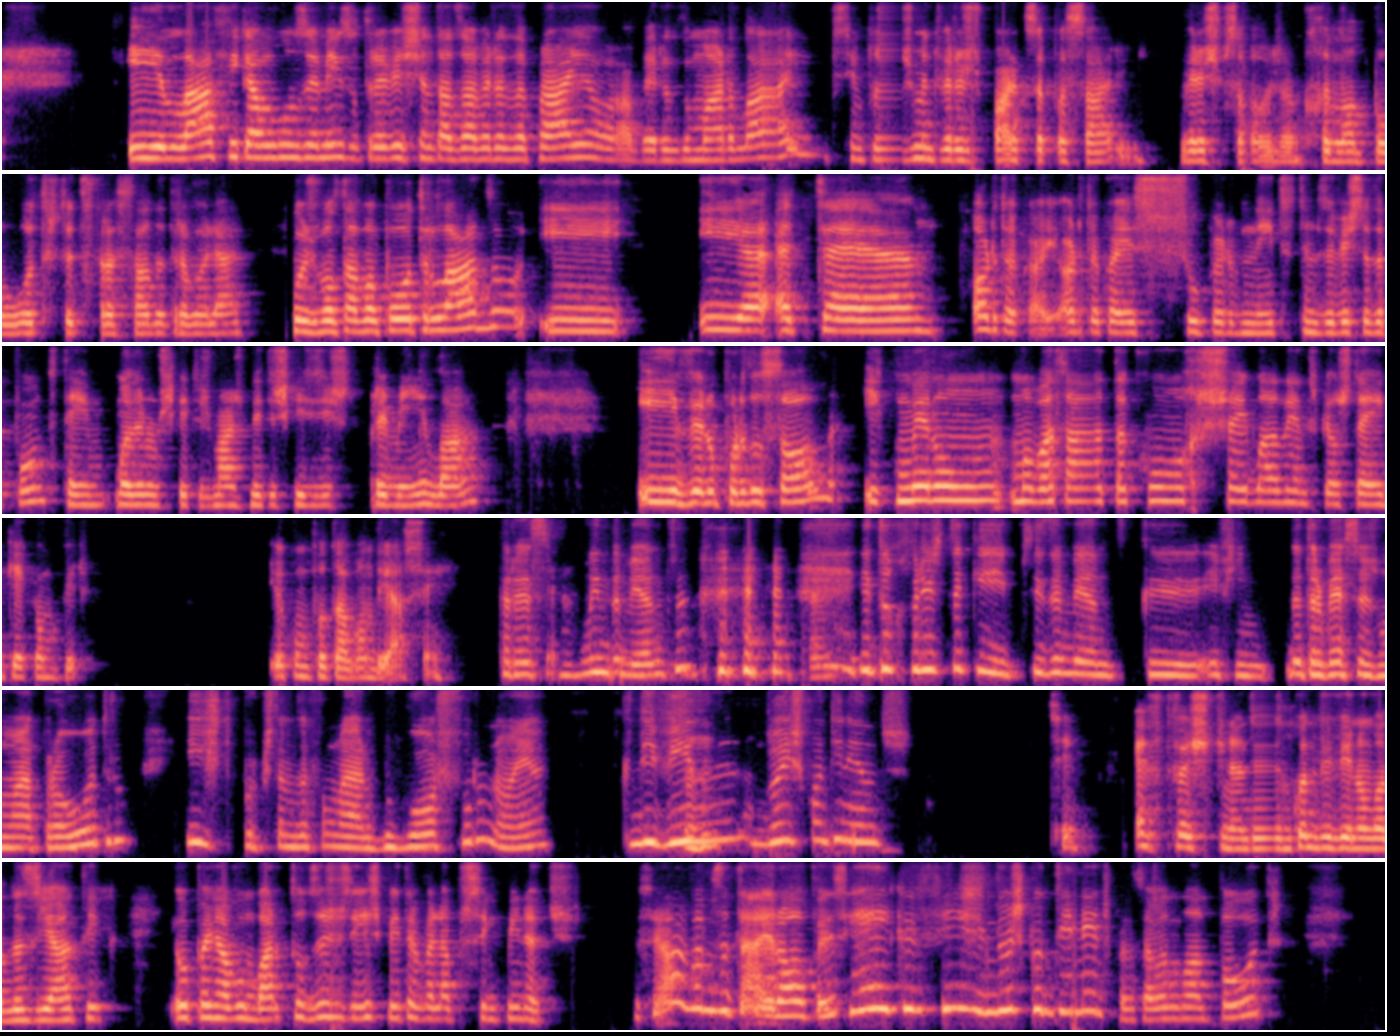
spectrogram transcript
E lá ficavam com os amigos outra vez sentados à beira da praia ou à beira do mar lá e simplesmente ver os barcos a passar e ver as pessoas a correr de um lado para o outro, tudo estressado a trabalhar. Depois voltava para o outro lado e ia até Ortacoi. Ortacoi é super bonito, temos a vista da ponte, tem uma das mesquitas mais bonitas que existe para mim lá e ver o pôr do sol e comer um, uma batata com o recheio lá dentro que eles têm que é cumprir. Eu completava um dia assim. Parece é. lindamente. e tu referiste aqui precisamente que, enfim, atravessas de um lado para o outro, isto porque estamos a falar do Bósforo, não é? Que divide uhum. dois continentes. Sim, é fascinante. Quando vivia no lado asiático, eu apanhava um barco todos os dias para ir trabalhar por 5 minutos. Disse, ah, vamos até à Europa. Eu disse, ei, que fixe, em dois continentes. Passava de um lado para o outro.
